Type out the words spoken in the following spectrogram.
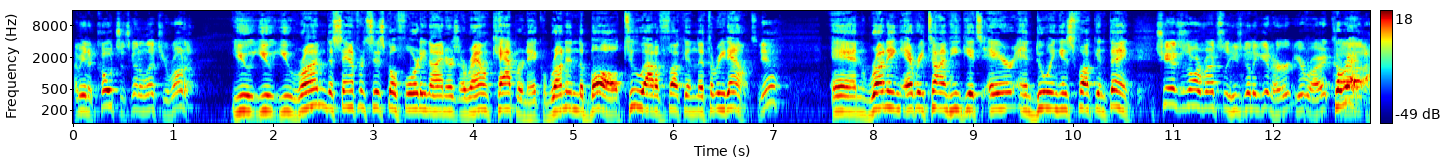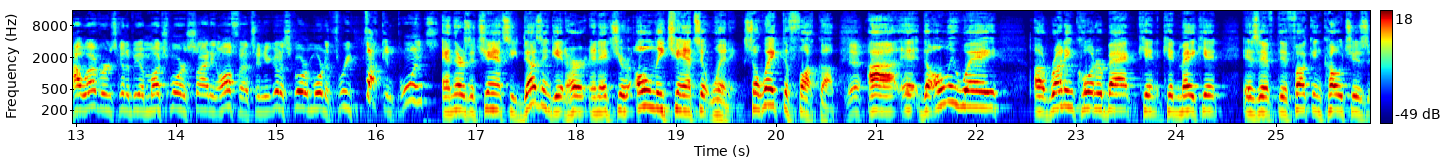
I mean, a coach that's going to let you run it. You you you run the San Francisco 49ers around Kaepernick, running the ball two out of fucking the three downs. Yeah. And running every time he gets air and doing his fucking thing. Chances are eventually he's going to get hurt. You're right. Correct. Uh, however, it's going to be a much more exciting offense, and you're going to score more than three fucking points. and there's a chance he doesn't get hurt, and it's your only chance at winning. So wake the fuck up. Yeah. Uh, the only way a running quarterback can can make it is if the fucking coaches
